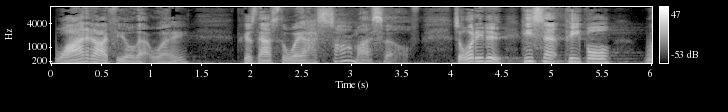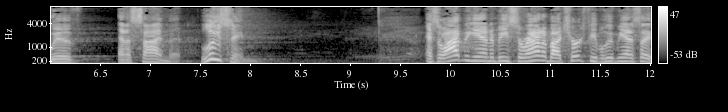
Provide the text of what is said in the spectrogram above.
Why did I feel that way? Because that's the way I saw myself. So what did he do? He sent people with an assignment loose him. And so I began to be surrounded by church people who began to say,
